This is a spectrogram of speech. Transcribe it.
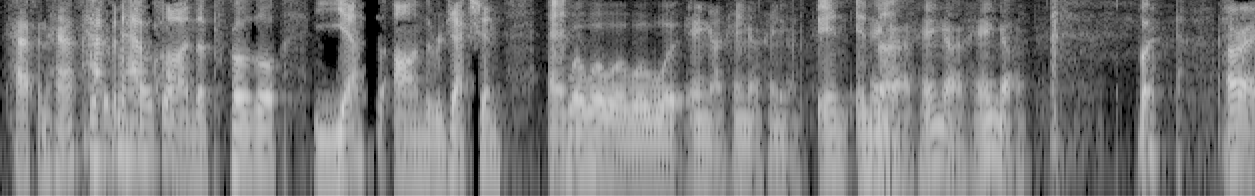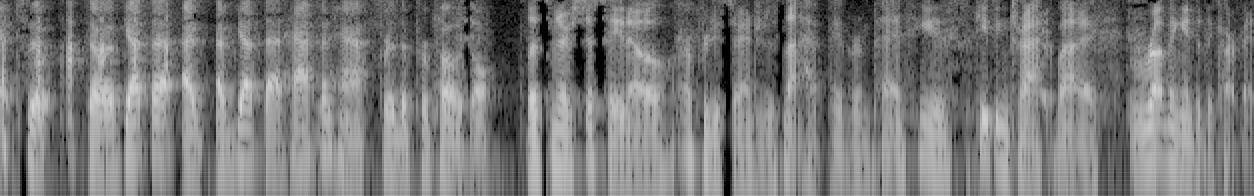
half and half. half and half on the proposal, yes on the rejection, and Whoa, whoa, whoa, whoa, whoa! Hang on, hang on, hang on. in in hang the on, hang on, hang on. but All right, so so I've got that. I've, I've got that half and half for the proposal. listeners, just so you know, our producer Andrew does not have paper and pen. He is keeping track by rubbing into the carpet.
